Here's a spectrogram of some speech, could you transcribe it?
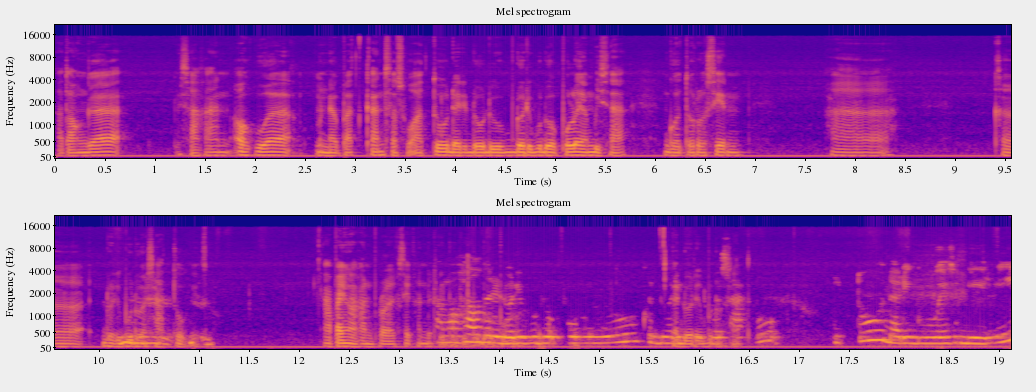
atau enggak misalkan oh gue mendapatkan sesuatu dari 2020 yang bisa gue terusin uh, ke 2021 gitu. Apa yang akan proyeksikan dari kalau hal dari 2020 ke Ke 2021 itu dari gue sendiri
